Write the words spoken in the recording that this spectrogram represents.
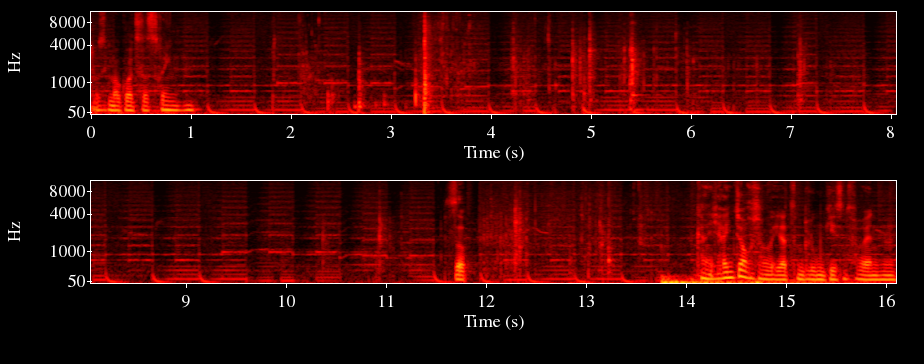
Muss ich mal kurz was trinken. So. Kann ich eigentlich auch schon wieder zum Blumengießen verwenden.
